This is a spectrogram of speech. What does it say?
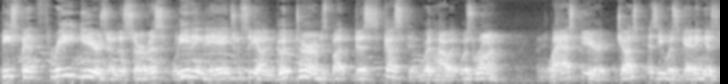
He spent three years in the service, leaving the agency on good terms but disgusted with how it was run. And last year, just as he was getting his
